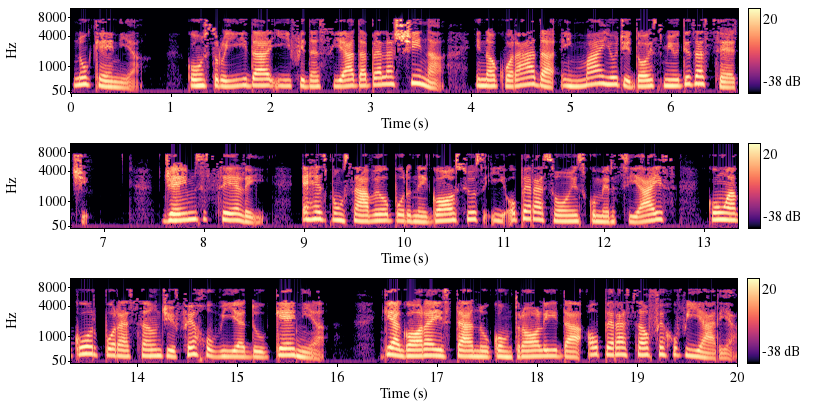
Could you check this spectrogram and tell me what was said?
no Quênia. Construída e financiada pela China, inaugurada em maio de 2017. James Seeley é responsável por negócios e operações comerciais com a Corporação de Ferrovia do Quênia, que agora está no controle da operação ferroviária.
